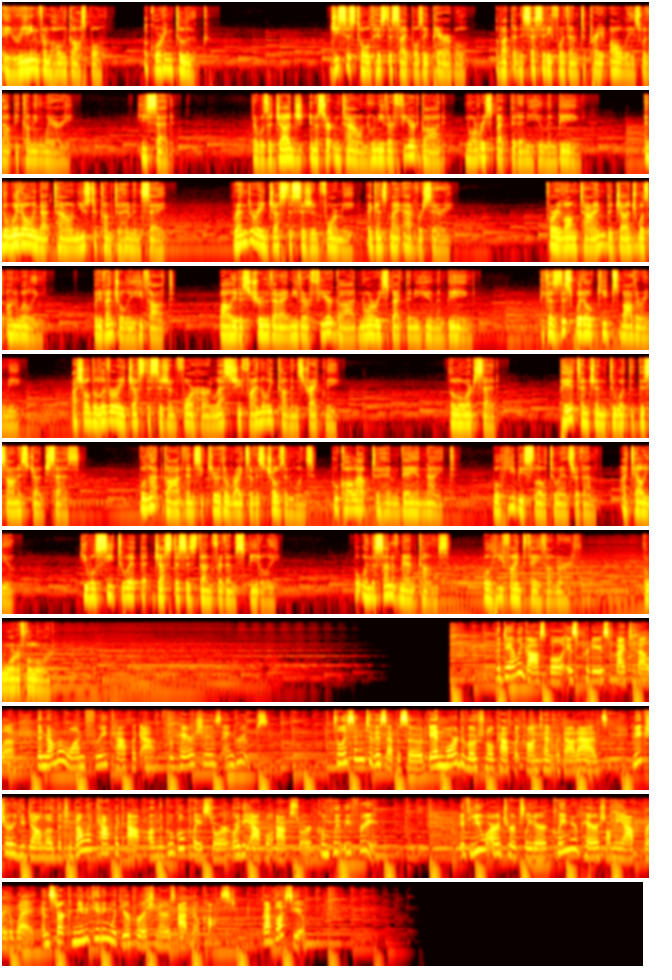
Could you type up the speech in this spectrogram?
A reading from the Holy Gospel according to Luke. Jesus told his disciples a parable about the necessity for them to pray always without becoming weary. He said, There was a judge in a certain town who neither feared God nor respected any human being. And the widow in that town used to come to him and say, Render a just decision for me against my adversary. For a long time, the judge was unwilling, but eventually he thought, While it is true that I neither fear God nor respect any human being, because this widow keeps bothering me, I shall deliver a just decision for her, lest she finally come and strike me. The Lord said, Pay attention to what the dishonest judge says. Will not God then secure the rights of his chosen ones, who call out to him day and night? Will he be slow to answer them? I tell you. He will see to it that justice is done for them speedily. But when the Son of Man comes, will he find faith on earth? The word of the Lord. The Daily Gospel is produced by Tabella, the number one free Catholic app for parishes and groups. To listen to this episode and more devotional Catholic content without ads, make sure you download the Tabella Catholic app on the Google Play Store or the Apple App Store completely free. If you are a church leader, claim your parish on the app right away and start communicating with your parishioners at no cost. God bless you.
